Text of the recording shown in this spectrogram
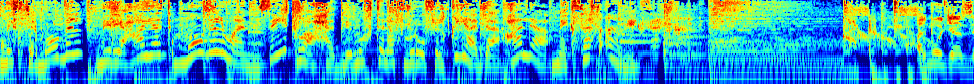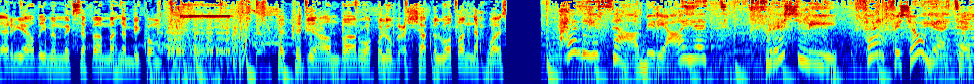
Mister Mobil برعاية Mobil One زيت واحد لمختلف ظروف القيادة على Mix FM. الموجز الرياضي من Mix FM أهلا بكم. تتجه أنظار وقلوب عشاق الوطن نحو هذه الساعة برعاية Freshly. فرفش أوقاتك.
